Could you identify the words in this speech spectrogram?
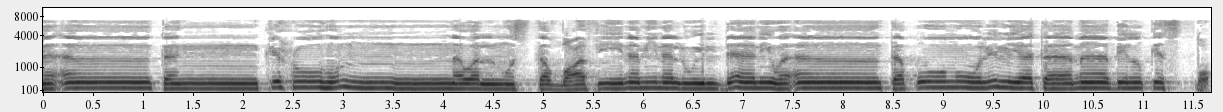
أن تنكحوهن والمستضعفين من الولدان وأن تقوموا لليتامى بالقسط.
